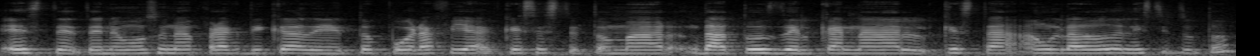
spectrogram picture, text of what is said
este tenemos una práctica de topografía que es este tomar datos del canal que está a un lado del instituto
